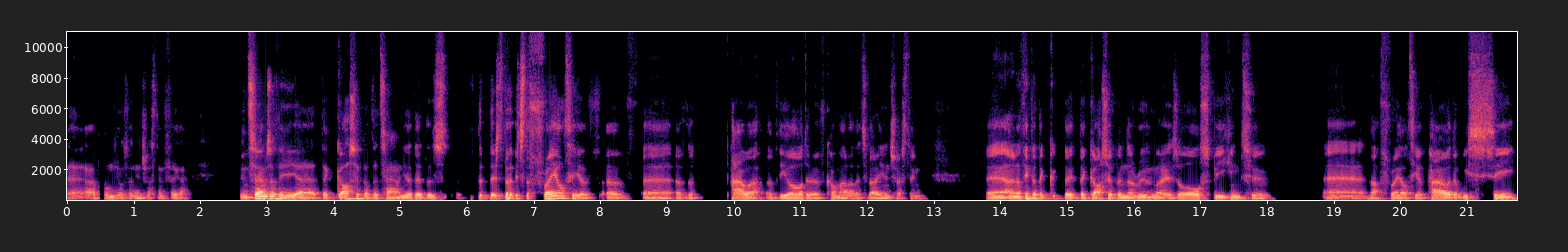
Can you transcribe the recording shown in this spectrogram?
uh, abundio is an interesting figure in terms of the uh, the gossip of the town, you know, there's there's the it's the frailty of of uh, of the power of the order of Comala that's very interesting, uh, and I think that the, the, the gossip and the rumor is all speaking to uh, that frailty of power that we see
